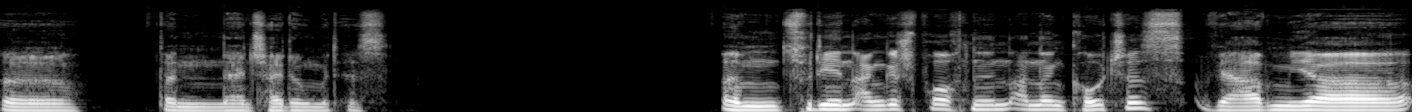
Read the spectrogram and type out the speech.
äh, dann eine Entscheidung mit ist. Ähm, zu den angesprochenen anderen Coaches. Wir haben ja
